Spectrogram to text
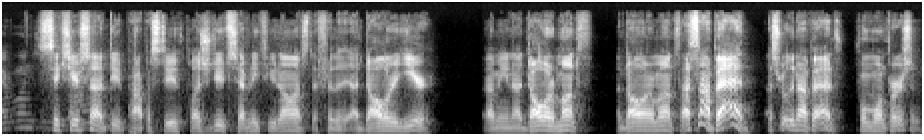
Everyone's Six year dying. sub, dude. Papa Stu, pleasure, dude. Seventy-two dollars for the a dollar a year. I mean, a dollar a month. A dollar a month. That's not bad. That's really not bad from one person.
